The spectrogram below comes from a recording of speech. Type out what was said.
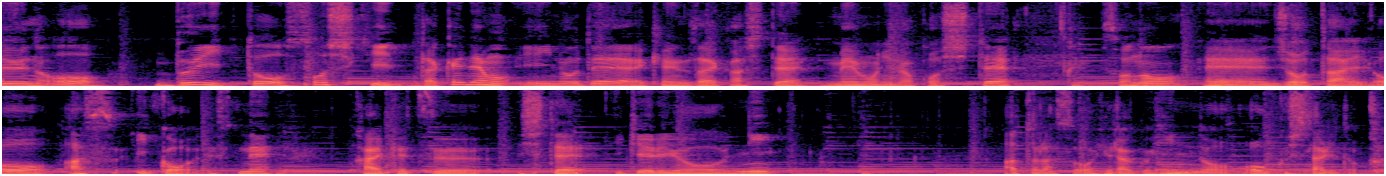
というのを部位と組織だけでもいいので顕在化してメモに残してその、えー、状態を明日以降ですね。解決していけるようにアトラスを開く頻度を多くしたりとか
